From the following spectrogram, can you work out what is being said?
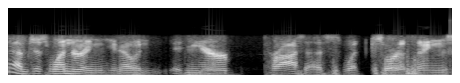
Yeah, I'm just wondering, you know, in, in your process, what sort of things.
